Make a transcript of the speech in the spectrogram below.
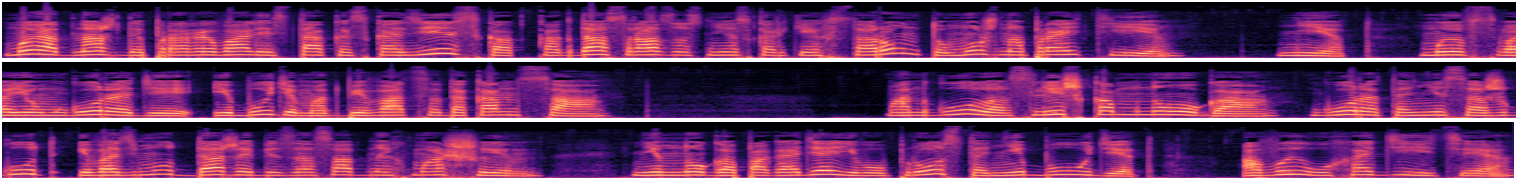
Мы однажды прорывались так из Козельска, когда сразу с нескольких сторон, то можно пройти. Нет, мы в своем городе и будем отбиваться до конца». Монголов слишком много. Город они сожгут и возьмут даже без осадных машин. Немного погодя его просто не будет, а вы уходите.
